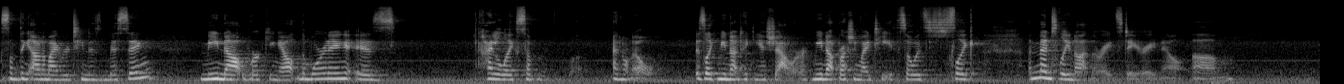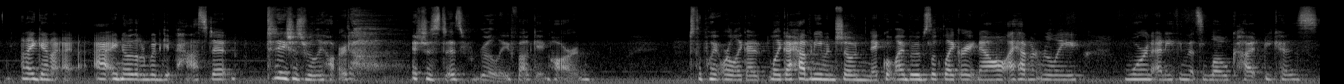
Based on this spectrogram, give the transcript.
something out of my routine is missing. Me not working out in the morning is kind of like some, I don't know, it's like me not taking a shower, me not brushing my teeth. So it's just like, I'm mentally not in the right state right now. Um, and again, I, I know that I'm gonna get past it. Today's just really hard. It's just, it's really fucking hard. To the point where like I, like I haven't even shown Nick what my boobs look like right now. I haven't really worn anything that's low cut because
